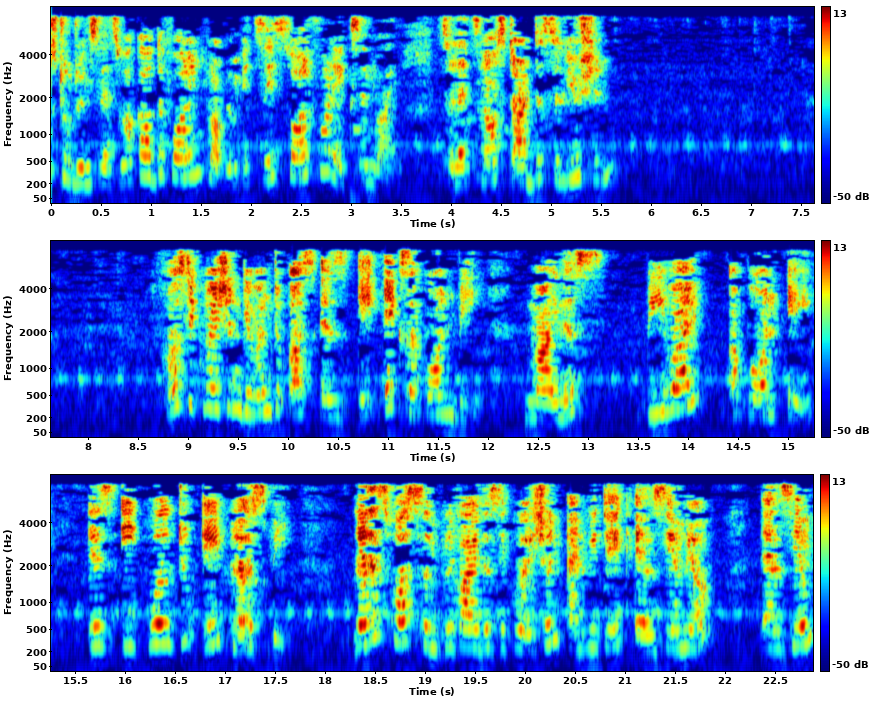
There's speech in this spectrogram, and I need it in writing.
students, let's work out the following problem. It says solve for x and y. So let's now start the solution. First equation given to us is ax upon b minus by upon a is equal to a plus b. Let us first simplify this equation and we take LCM here. LCM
